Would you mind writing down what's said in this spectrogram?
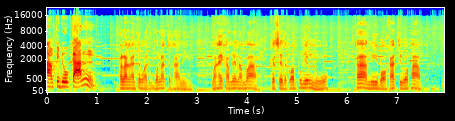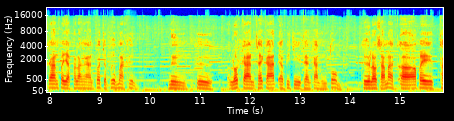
ตามไปดูกัน พลังงานจังหวัดอุบลราชธานี มาให้คำแนะนำว่าเกษตรกรผู้เลี้ยงหมู ถ้ามีบ่อก๊าซชีวภาพ การประหยัดพลังงานก็จะเพิ่มมากขึ้น 1. คือลดการใช้ก๊าซ LPG แทนการหุงต้ม คือเราสามารถเออเอาไปท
